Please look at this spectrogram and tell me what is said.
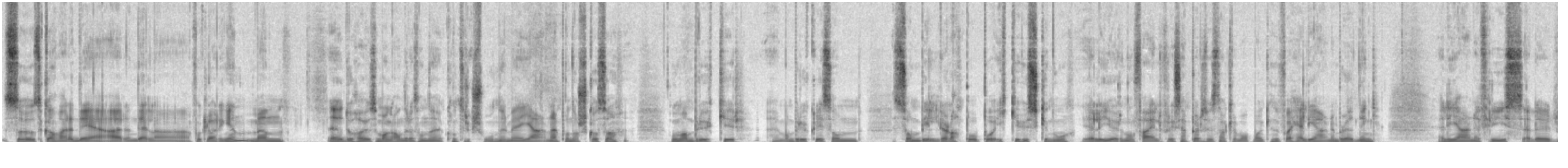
så, kan det være det er en del av forklaringen. Men uh, du har jo så mange andre sånne konstruksjoner med hjerne på norsk også, hvor man bruker, man bruker de som, som bilder da, på, å ikke huske noe eller gjøre noe feil, f.eks. Så vi snakker om at man kunne få hel hjerneblødning, eller hjernefrys, eller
